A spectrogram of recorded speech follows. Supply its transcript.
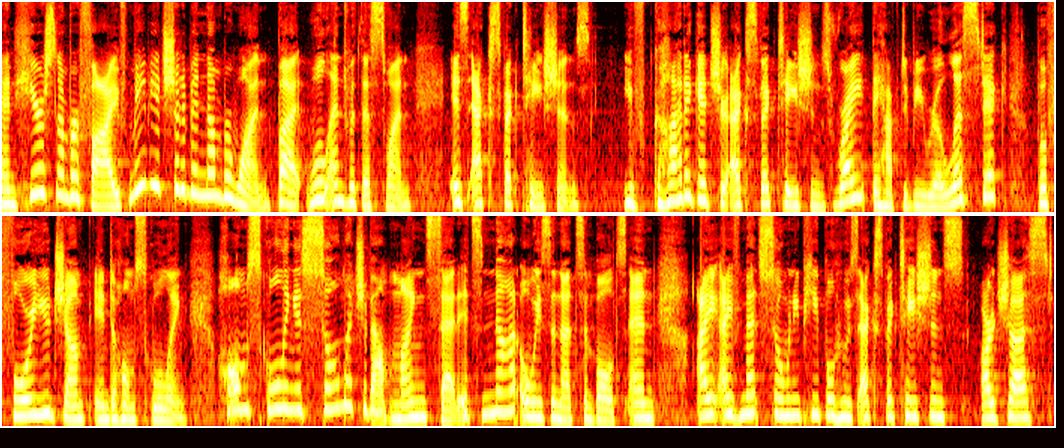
And here's number five. Maybe it should have been number one, but we'll end with this one is expectations. You've got to get your expectations right. They have to be realistic before you jump into homeschooling. Homeschooling is so much about mindset. It's not always the nuts and bolts. And I, I've met so many people whose expectations are just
